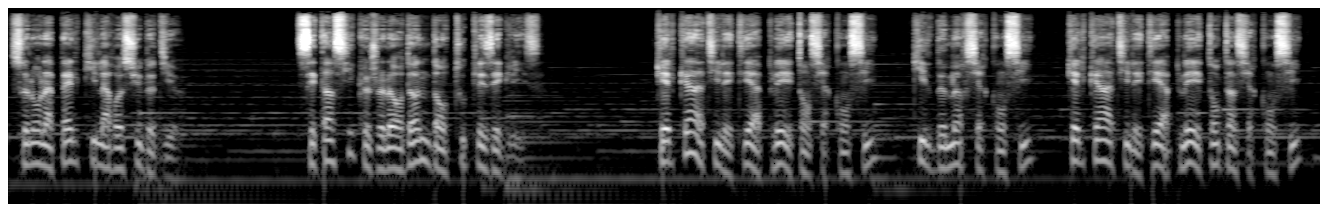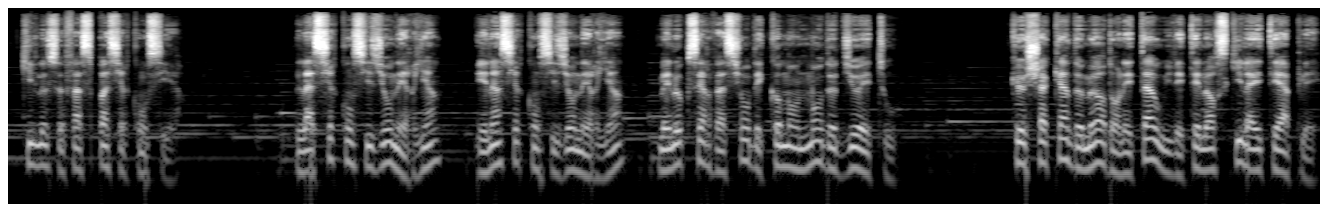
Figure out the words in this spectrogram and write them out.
selon l'appel qu'il a reçu de Dieu. C'est ainsi que je l'ordonne dans toutes les églises. Quelqu'un a-t-il été appelé étant circoncis, qu'il demeure circoncis, quelqu'un a-t-il été appelé étant incirconcis, qu'il ne se fasse pas circoncire? La circoncision n'est rien, et l'incirconcision n'est rien, mais l'observation des commandements de Dieu est tout. Que chacun demeure dans l'état où il était lorsqu'il a été appelé.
